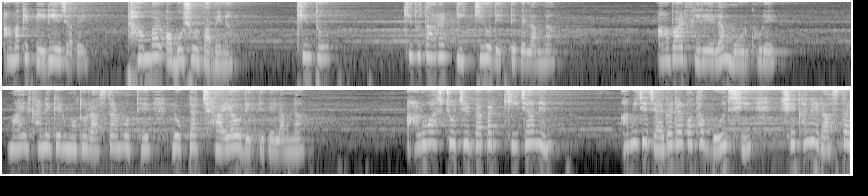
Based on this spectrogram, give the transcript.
আমাকে পেরিয়ে যাবে, থামবার অবসর পাবে না। কিন্তু কিন্তু তার আর টিক্কিও দেখতে পেলাম না। আবার ফিরে এলাম মোড় ঘুরে। মাইল খানেকের মতো রাস্তার মধ্যে লোকটার ছায়াও দেখতে পেলাম না। আরও আশ্চর্যের ব্যাপার কি জানেন? আমি যে জায়গাটার কথা বলছি সেখানে রাস্তার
